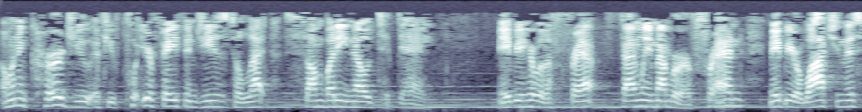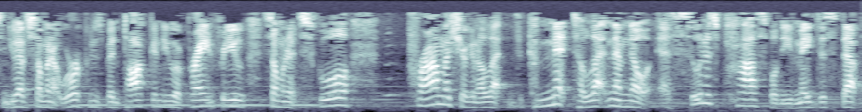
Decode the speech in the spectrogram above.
I want to encourage you, if you've put your faith in Jesus, to let somebody know today. Maybe you're here with a friend, family member or friend. Maybe you're watching this and you have someone at work who's been talking to you or praying for you, someone at school promise you're going to let commit to letting them know as soon as possible that you've made this step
